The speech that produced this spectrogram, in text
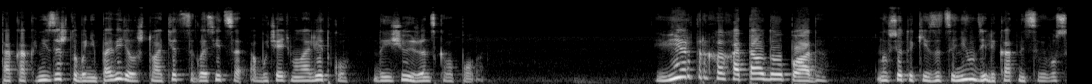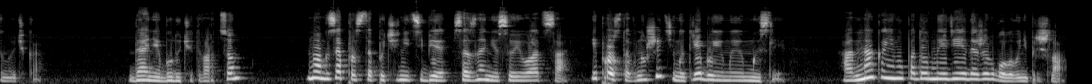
так как ни за что бы не поверил, что отец согласится обучать малолетку, да еще и женского пола. Вертер хохотал до упада, но все-таки заценил деликатность своего сыночка. Даня, будучи творцом, мог запросто починить себе сознание своего отца и просто внушить ему требуемые мысли, Однако ему подобная идея даже в голову не пришла.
